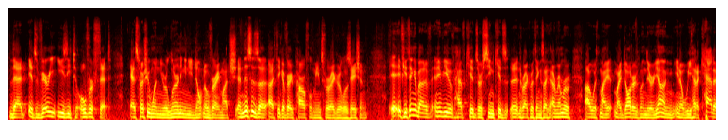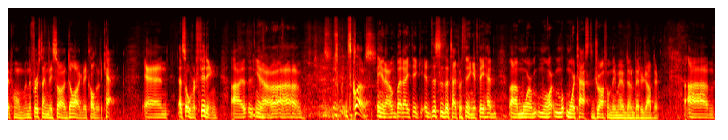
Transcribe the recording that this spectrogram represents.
That it's very easy to overfit, especially when you're learning and you don't know very much. And this is, a, I think, a very powerful means for regularization. If you think about it, if any of you have kids or seen kids interact with things, I, I remember uh, with my, my daughters when they were young, you know, we had a cat at home, and the first time they saw a dog, they called it a cat and that's overfitting. Uh, you know, uh, it's close. You know, but I think it, this is the type of thing. If they had uh, more more more tasks to draw from, they might have done a better job there. Um,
